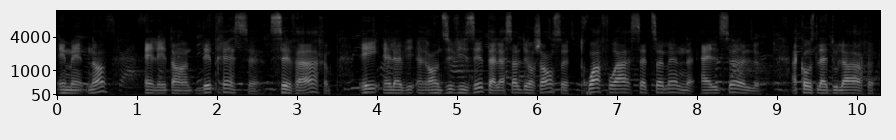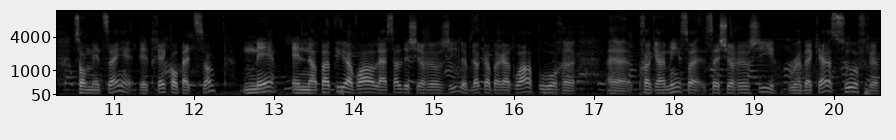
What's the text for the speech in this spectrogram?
Et maintenant, Elle est en détresse sévère et elle a rendu visite à la salle d'urgence trois fois cette semaine à elle seule à cause de la douleur. Son médecin est très compatissant, mais elle n'a pas pu avoir la salle de chirurgie, le bloc opératoire, pour euh, euh, programmer sa, sa, chirurgie. Rebecca souffre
